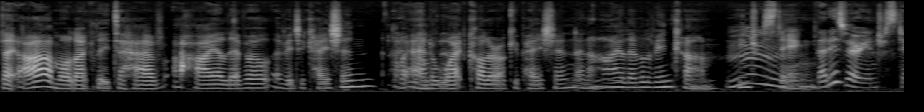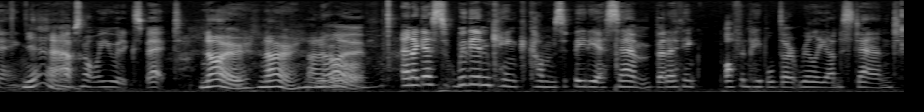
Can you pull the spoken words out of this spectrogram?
They are more likely to have a higher level of education I and a that. white collar occupation and a higher level of income. Interesting. Mm, That is very interesting. Yeah. Perhaps not what you would expect. No, no, not at all. And I guess within kink comes BDSM, but I think often people don't really understand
